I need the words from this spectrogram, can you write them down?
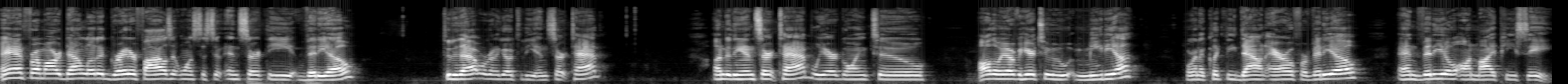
And from our downloaded grader files, it wants us to insert the video. To do that, we're going to go to the Insert tab. Under the Insert tab, we are going to all the way over here to Media. We're going to click the down arrow for video and video on my PC.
